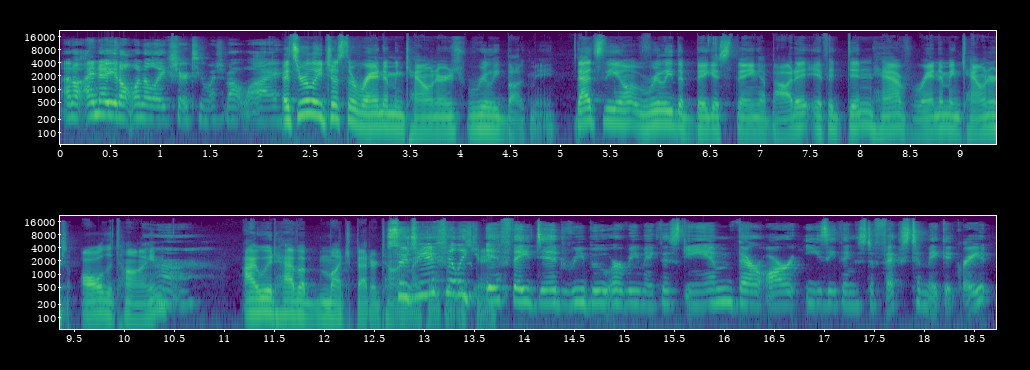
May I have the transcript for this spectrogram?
I don't. I know you don't want to like share too much about why. It's really just the random encounters really bug me. That's the really the biggest thing about it. If it didn't have random encounters all the time, I would have a much better time. So do you think, feel like if they did reboot or remake this game, there are easy things to fix to make it great?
